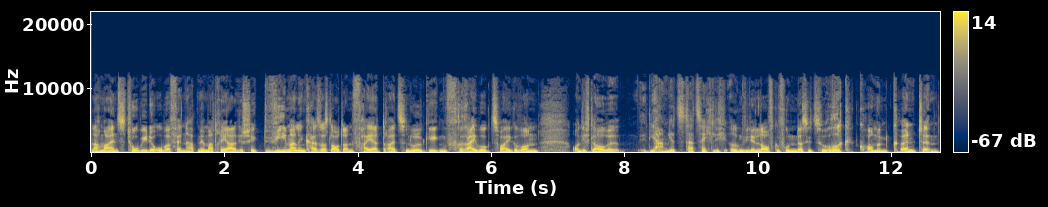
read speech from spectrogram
nach Mainz. Tobi, der Oberfan, hat mir Material geschickt, wie man in Kaiserslautern feiert. 3 zu 0 gegen Freiburg 2 gewonnen. Und ich glaube, die haben jetzt tatsächlich irgendwie den Lauf gefunden, dass sie zurückkommen könnten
